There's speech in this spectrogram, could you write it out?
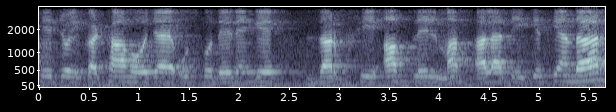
پھر جو اکٹھا ہو جائے اس کو دے دیں گے، ضرب فی اصل المسئلتی کس کے اندر؟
